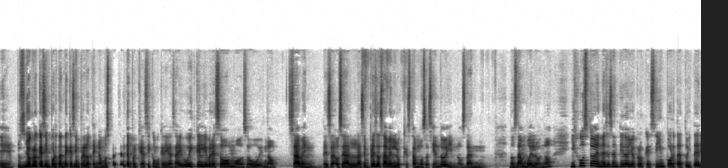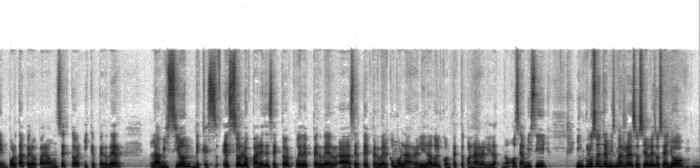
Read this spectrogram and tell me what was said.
Eh, pues yo creo que es importante que siempre lo tengamos presente, porque así como que digas, ay, uy, qué libres somos, o uy, no, saben, esa, o sea, las empresas saben lo que estamos haciendo y nos dan, nos dan vuelo, ¿no? Y justo en ese sentido yo creo que sí importa Twitter, importa, pero para un sector y que perder la visión de que es, solo para ese sector puede perder, hacerte perder como la realidad o el contacto con la realidad, ¿no? O sea, a mí sí incluso entre mismas redes sociales, o sea, yo mm,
